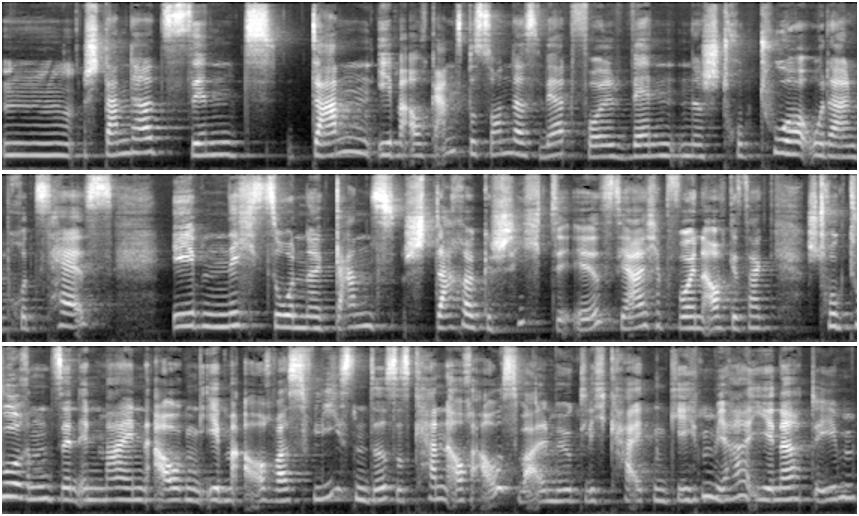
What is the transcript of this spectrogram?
hm, Standards sind dann eben auch ganz besonders wertvoll, wenn eine Struktur oder ein Prozess eben nicht so eine ganz starre Geschichte ist. Ja, ich habe vorhin auch gesagt, Strukturen sind in meinen Augen eben auch was Fließendes. Es kann auch Auswahlmöglichkeiten geben, ja, je nachdem,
